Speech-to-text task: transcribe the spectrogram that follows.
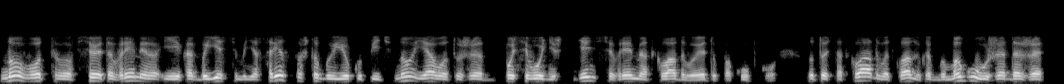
но вот все это время, и как бы есть у меня средства, чтобы ее купить, но я вот уже по сегодняшний день все время откладываю эту покупку. Ну, то есть откладываю, откладываю, как бы могу уже даже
